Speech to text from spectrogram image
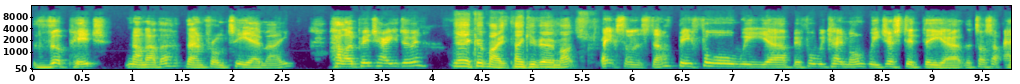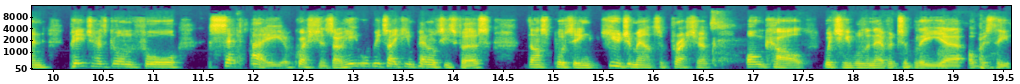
the Pidge, none other than from TMA. Hello, Pidge. How are you doing? Yeah, good mate. Thank you very much. Excellent stuff. Before we uh, before we came on, we just did the uh, the toss up, and Pidge has gone for set A of questions. So he will be taking penalties first, thus putting huge amounts of pressure on Carl, which he will inevitably, uh, obviously,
